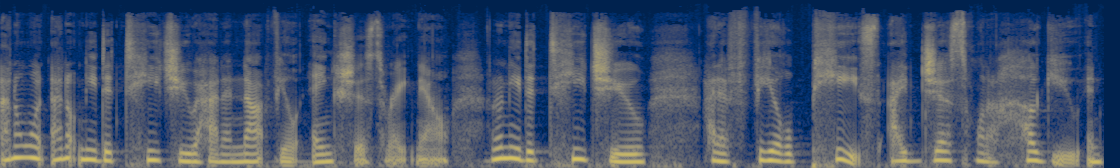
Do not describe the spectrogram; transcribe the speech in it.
i don't want i don't need to teach you how to not feel anxious right now. I don't need to teach you how to feel peace. I just want to hug you and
